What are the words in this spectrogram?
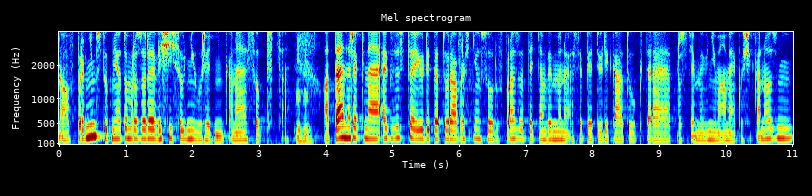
No, v prvním stupni o tom rozhoduje vyšší soudní úředník a ne soudce. Uh-huh. A ten řekne, existuje judikatura vrchního soudu v Praze, teď tam vyjmenuje asi pět judikátů, které prostě my vnímáme jako šikanózní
